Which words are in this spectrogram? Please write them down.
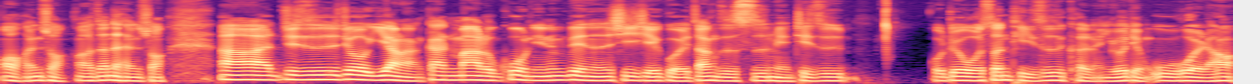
哦，很爽啊，真的很爽啊。其实就一样了，干妈的过年就变成吸血鬼，这样子失眠，其实。我觉得我身体是可能有点误会，然后，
